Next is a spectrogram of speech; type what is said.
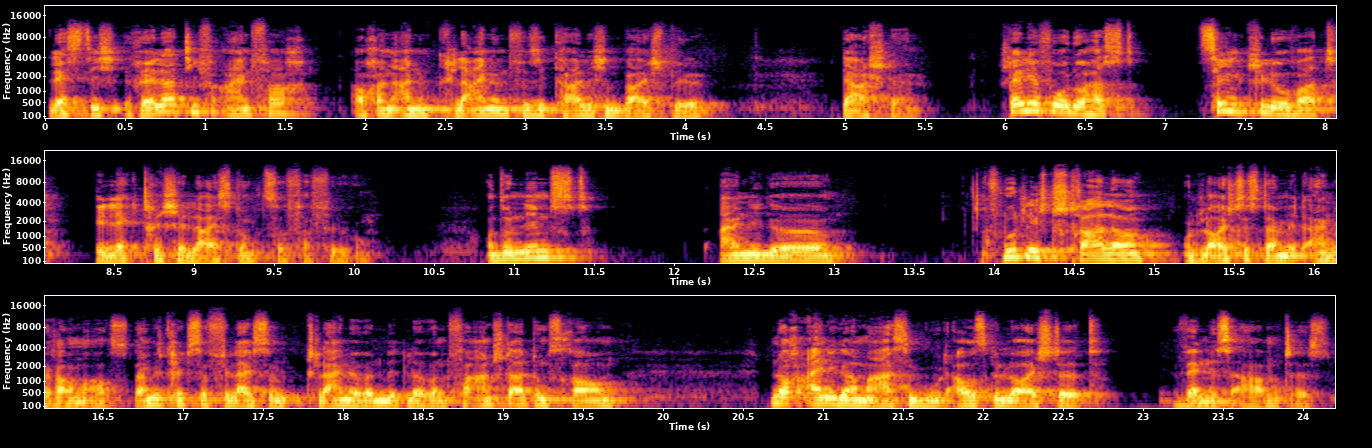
lässt sich relativ einfach auch an einem kleinen physikalischen Beispiel darstellen. Stell dir vor, du hast 10 Kilowatt elektrische Leistung zur Verfügung und du nimmst einige Flutlichtstrahler und leuchtest damit einen Raum aus. Damit kriegst du vielleicht so einen kleineren, mittleren Veranstaltungsraum, noch einigermaßen gut ausgeleuchtet, wenn es Abend ist.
